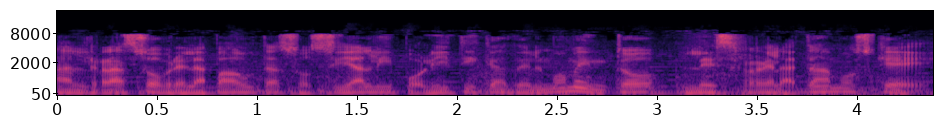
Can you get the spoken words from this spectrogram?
al ras sobre la pauta social y política del momento, les relatamos que,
